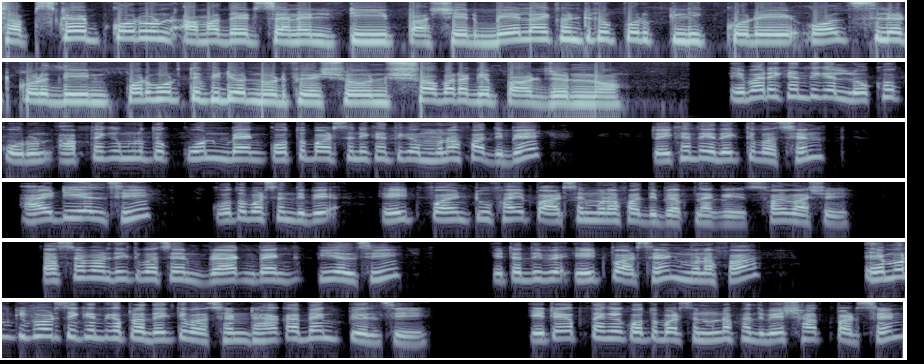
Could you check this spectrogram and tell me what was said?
সাবস্ক্রাইব করুন আমাদের চ্যানেলটি, পাশের বেল আইকনটির উপর ক্লিক করে অল সিলেক্ট করে দিন। পরবর্তী ভিডিওর নোটিফিকেশন সবার আগে পাওয়ার জন্য। এবার এখান থেকে লক্ষ্য করুন, আপনাকে মূলত কোন ব্যাংক কত পার্সেন্ট এখান থেকে মুনাফা দিবে? তো এখান থেকে দেখতে পাচ্ছেন আইডিএলসি কত পার্সেন্ট দিবে? Eight point two five percent মুনাফা দেবে আপনাকে ছয় মাসে তাছাড়া আবার দেখতে পাচ্ছেন ব্র্যাক ব্যাংক পিএলসি, এটা দিবে এইট পার্সেন্ট মুনাফা। এমনকি ফার্স্ট এখান থেকে আপনারা দেখতে পাচ্ছেন ঢাকা ব্যাংক পিএলসি, এটা আপনাকে কত পার্সেন্ট মুনাফা দেবে? সাত পার্সেন্ট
